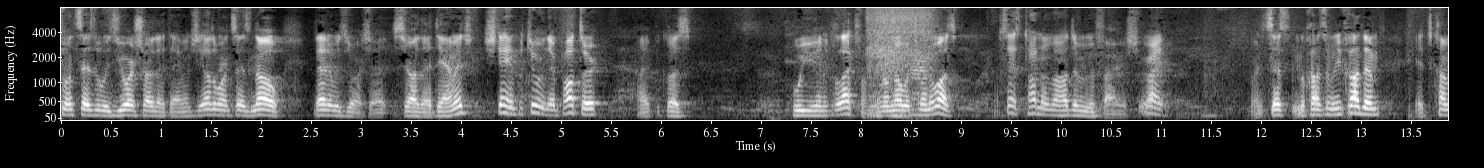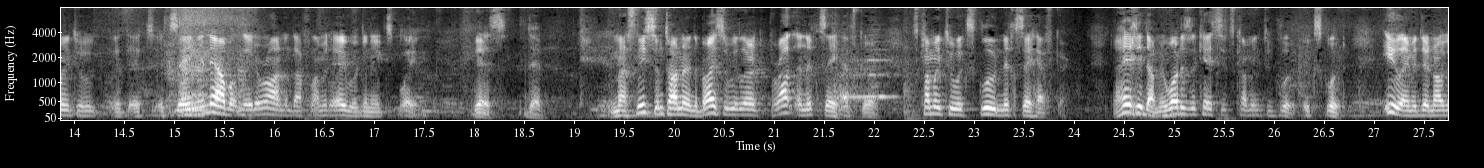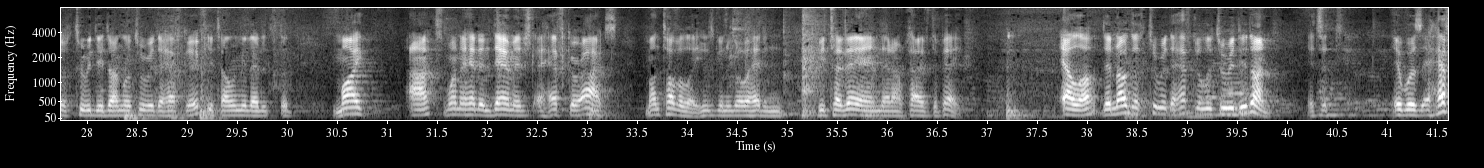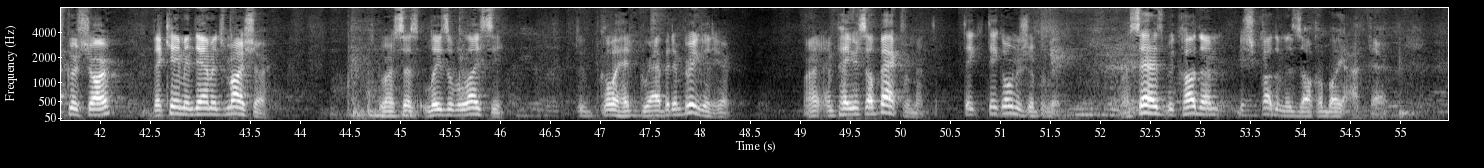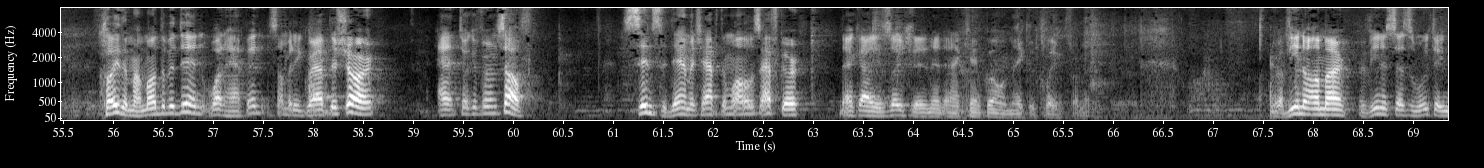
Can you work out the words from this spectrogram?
one says it was your shar that damaged. The other one says no, that it was your shar, that damaged. Shtei and Peturim, they're potter, right? Because who are you going to collect from? You don't know which one it was. It says Tanam Mahadim Mefarish. You're right. When it says Nechasim Yichadim, it's coming to, it, it's, it's saying it now, but later on in Lamed Hey, we're going to explain this. Dib. Masnisim Tana in the Brisa we learned Parat and Nichse Hefker. It's coming to exclude Nichse Hefker. Now, Hechidami, what is the case it's coming to exclude? If you're telling me that it's the my ox went ahead and damaged a hefker ox, mantavale, who's going to go ahead and be taveh and that I'm chayav to pay? Ella, the nagach turi the hefker l'turi didan. It's a, it was a hefker shar that came and damaged my shar. The Gemara says, laser v'laisi. Go ahead, grab it and bring it here, right, and pay yourself back from it. Take, take ownership of it. It says, "B'kadam b'shkadam v'zacha b'yachter." Koydem hamad b'din. What happened? Somebody grabbed the shar and took it for himself. Since the damage happened while it was after, that guy is zoiche in it, and I can't go and make a claim from it. Ravina Amar, Ravina says, "Mutei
